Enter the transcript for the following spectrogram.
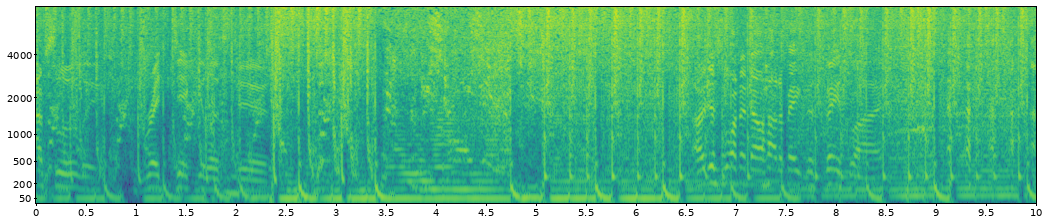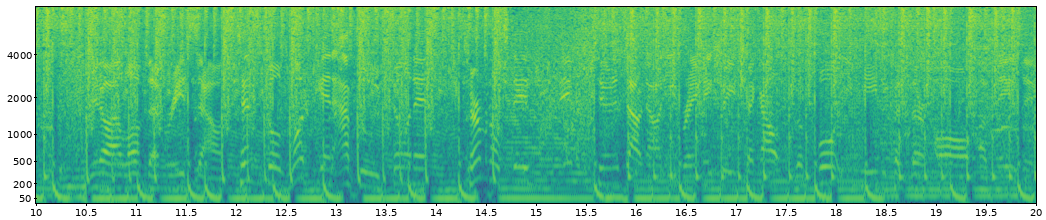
absolutely ridiculous dude. I just want to know how to make this bass line. you know, I love them resounds. Tentacles, once again, absolutely killing it. Terminal Stage is the name of the tune. It's out now on Eatbrain. Make sure you check out the full EP because they're all amazing.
